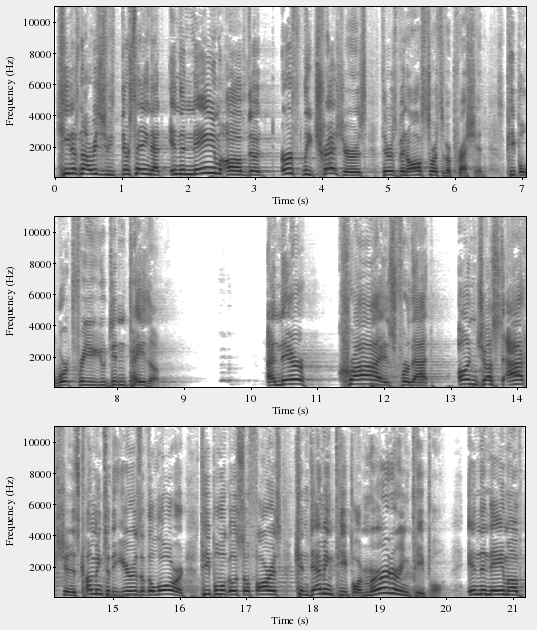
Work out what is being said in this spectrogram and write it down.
he does not reach. you. They're saying that in the name of the earthly treasures, there's been all sorts of oppression. People worked for you, you didn't pay them. And their cries for that unjust action is coming to the ears of the Lord. People will go so far as condemning people or murdering people in the name of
